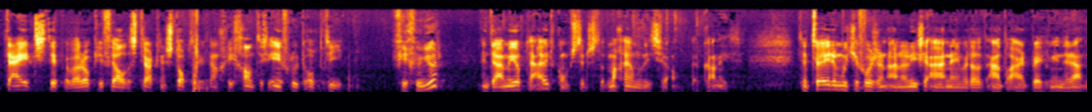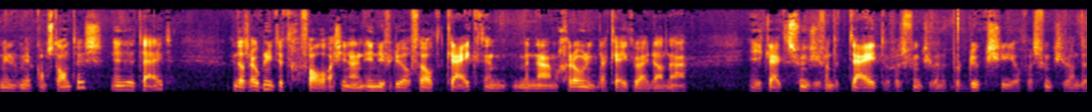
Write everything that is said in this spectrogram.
tijdstippen waarop je velden start en stopt, heeft een gigantisch invloed op die figuur. En daarmee op de uitkomsten. Dus dat mag helemaal niet zo. Dat kan niet. Ten tweede moet je voor zo'n analyse aannemen dat het aantal aardbevingen inderdaad min of meer constant is in de tijd. En dat is ook niet het geval als je naar een individueel veld kijkt. En met name Groningen, daar keken wij dan naar. En je kijkt als functie van de tijd, of als functie van de productie, of als functie van de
